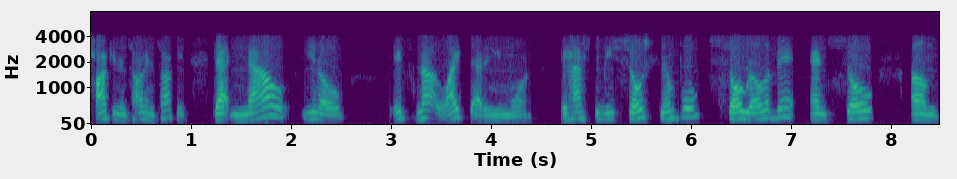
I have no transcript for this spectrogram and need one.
talking and talking and talking. That now, you know, it's not like that anymore. It has to be so simple, so relevant, and so um,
